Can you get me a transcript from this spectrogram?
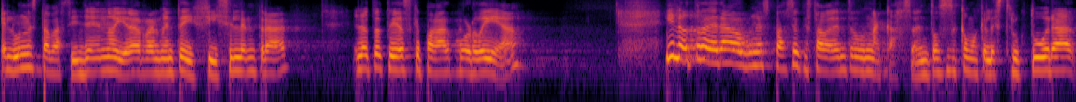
El uno estaba así lleno y era realmente difícil entrar. El otro tenías que pagar por día. Y el otro era un espacio que estaba dentro de una casa, entonces como que la estructura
